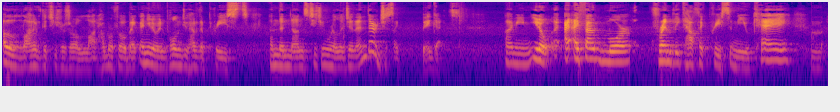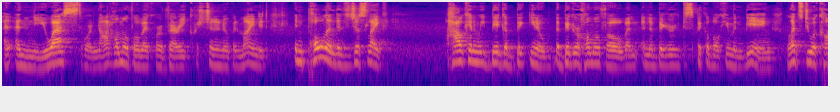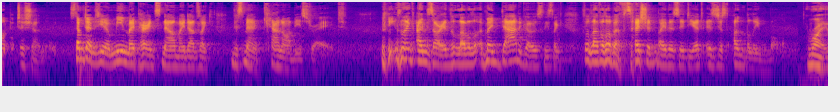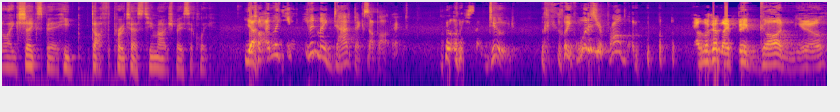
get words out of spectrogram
a lot of the teachers are a lot homophobic. And, you know, in Poland, you have the priests and the nuns teaching religion, and they're just like bigots. I mean, you know, I, I found more friendly Catholic priests in the UK um, and, and, in the US who are not homophobic, who are very Christian and open minded. In Poland, it's just like, how can we big a big you know a bigger homophobe and, and a bigger despicable human being? Let's do a competition. Sometimes you know me and my parents now. My dad's like, this man cannot be straight. He's like, I'm sorry. The level of, my dad goes. He's like, the level of obsession by this idiot is just unbelievable. Right, like Shakespeare, he doth protest too much, basically. Yeah, and like even my dad picks up on it. He's like, dude, like, what is your problem? yeah, look at my big gun, you know.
